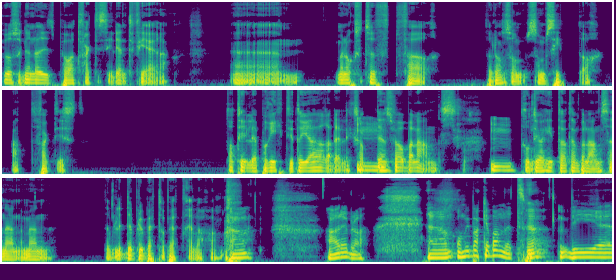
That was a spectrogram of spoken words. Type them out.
kursen går ut på att faktiskt identifiera. Ehm, men också tufft för, för de som, som sitter att faktiskt ta till det på riktigt och göra det. Liksom. Mm. Det är en svår balans. Mm. Tror inte jag har hittat den balansen än, men det blir, det blir bättre och bättre i alla fall. Ja. ja, det är bra. Ehm, om vi backar bandet. Ja. Vi, eh,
